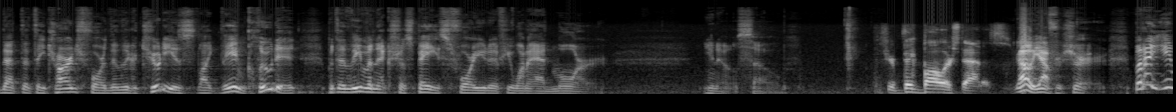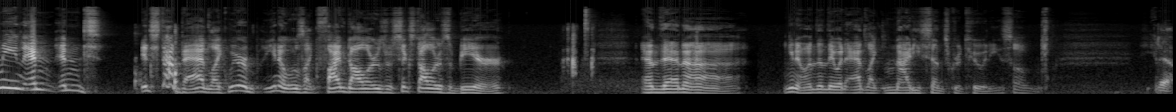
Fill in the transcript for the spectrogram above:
that that they charge for, then the gratuity is like they include it, but they leave an extra space for you to if you want to add more. You know, so If you're big baller status. oh yeah, for sure. But I, I mean, and and it's not bad. Like we were, you know, it was like five dollars or six dollars a beer, and then uh, you know, and then they would add like ninety cents gratuity. So you know, Yeah.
